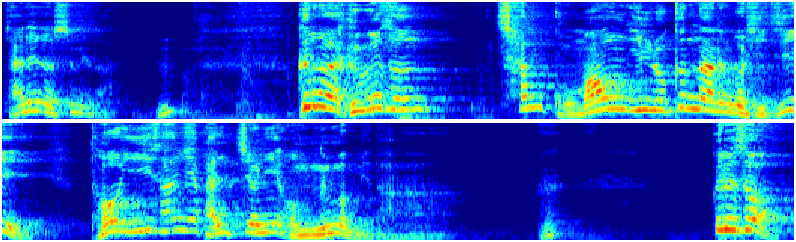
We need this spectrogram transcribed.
잘해줬습니다. 응? 그러나 그것은 참 고마운 일로 끝나는 것이지 더 이상의 발전이 없는 겁니다. 그래서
